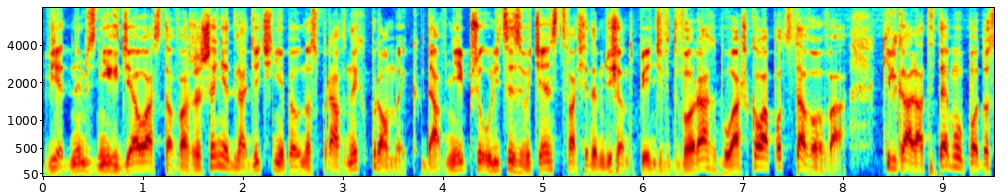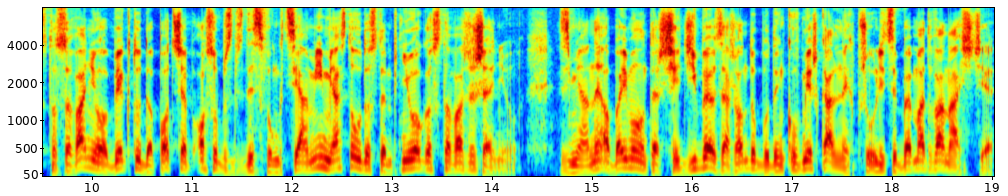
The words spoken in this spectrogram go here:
W jednym z nich działa Stowarzyszenie dla Dzieci Niepełnosprawnych Promyk. Dawniej przy ulicy Zwycięstwa 75 w Dworach była szkoła podstawowa. Kilka lat temu po dostosowaniu obiektu do potrzeb osób z dysfunkcjami miasto udostępniło go stowarzyszeniu. Zmiany obejmą też siedzibę Zarządu Budynków Mieszkalnych przy ulicy Bema 12.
